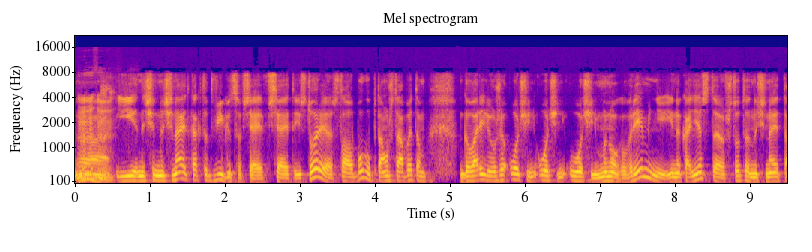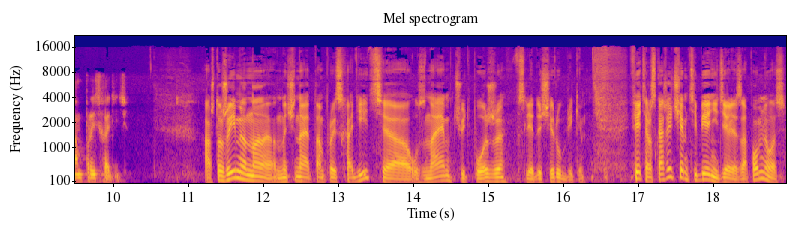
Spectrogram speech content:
Mm-hmm. И начи- начинает как-то двигаться вся, вся эта история, слава богу, потому что об этом говорили уже очень-очень-очень много времени, и наконец-то что-то начинает там происходить. А что же именно начинает там происходить, э, узнаем чуть позже в следующей рубрике. Федя, расскажи, чем тебе неделя запомнилась?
